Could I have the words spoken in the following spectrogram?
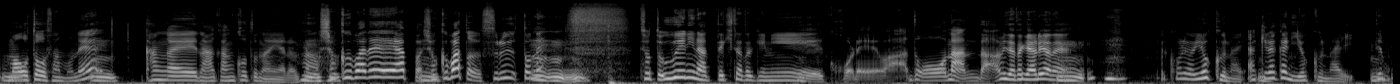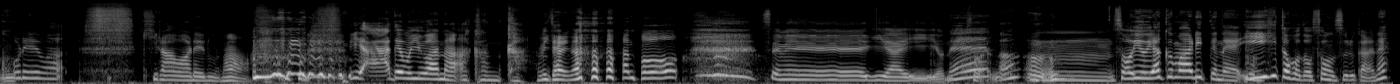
まあ、うんお父さんもね、うん。考えなあかんことなんやろうけど、うんうん職場でやっぱうん。職場とするとね、うんうんうん。ちょっと上になってきた時に、これはどうなんだみたいな時あるよね、うんこれは良くない。明らかに良くない、うん。でもこれは嫌われるな。いやーでも言わなあかんか みたいな あのせめぎ合いよね。ううん。ん。そういう役回りってね、いい人ほど損するからね。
